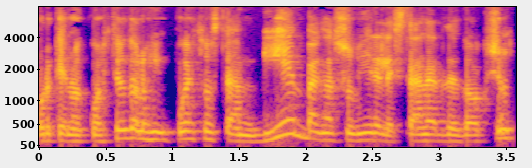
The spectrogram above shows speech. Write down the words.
porque en cuestión de los impuestos también van a subir el estándar de deduction,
